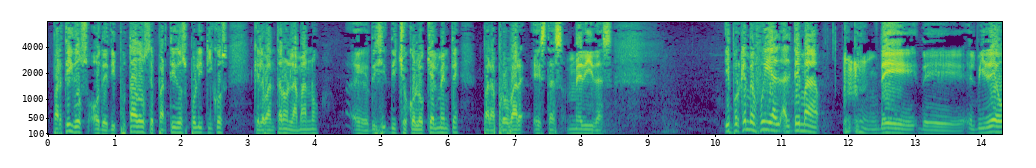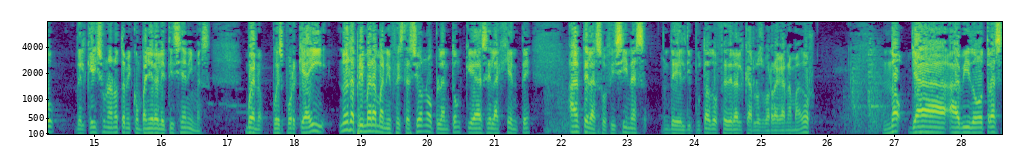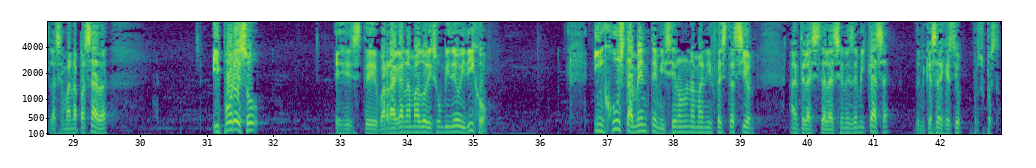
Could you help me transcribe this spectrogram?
partidos o de diputados de partidos políticos que levantaron la mano, eh, dicho coloquialmente, para aprobar estas medidas. ¿Y por qué me fui al, tema de, el video del que hizo una nota mi compañera Leticia Ánimas? Bueno, pues porque ahí no es la primera manifestación o plantón que hace la gente ante las oficinas del diputado federal Carlos Barragán Amador. No, ya ha habido otras la semana pasada, y por eso, este, Barragán Amador hizo un video y dijo, injustamente me hicieron una manifestación ante las instalaciones de mi casa, de mi casa de gestión, por supuesto,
